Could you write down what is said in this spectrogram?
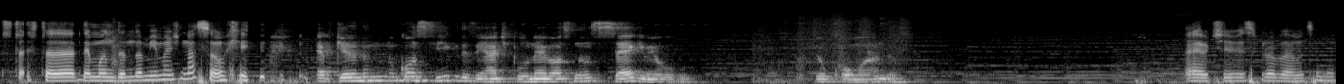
Está, está demandando da minha imaginação aqui. É porque eu não, não consigo desenhar, tipo, o negócio não segue meu. Meu comando. É, eu tive esse problema também.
